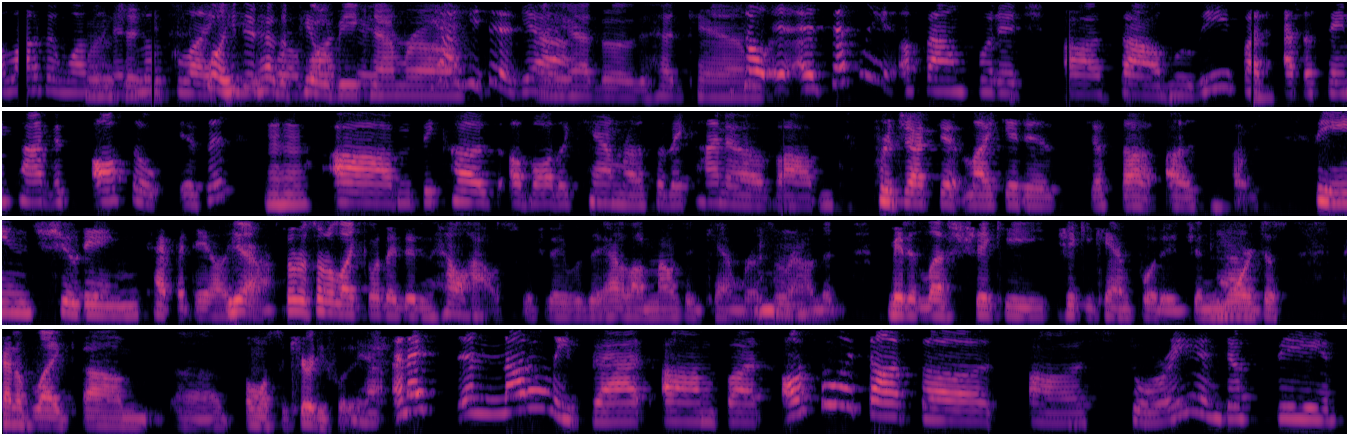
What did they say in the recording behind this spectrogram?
A lot of it wasn't. It looked like well, he did have the POV watching- camera. Yeah, he did. Yeah. And he had the head cam. So it, it's definitely a found footage uh, style movie, but at the same time, it also isn't hmm um, because of all the cameras. So they kind of um, project it like it is just a, a, a scene shooting type of deal. Yeah, sort of, sort of like what they did in Hell House, which they they had a lot of mounted cameras Mhm. around it, made it less shaky, shaky cam footage, and Yeah. more just kind of like um, uh, almost security footage. Yeah, and I and not only that, um, but also I thought the uh, story and just the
